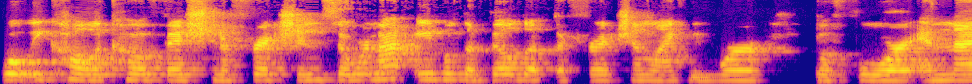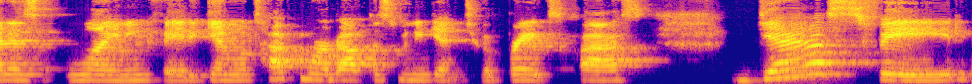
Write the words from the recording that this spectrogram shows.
what we call a coefficient of friction. So we're not able to build up the friction like we were before, and that is lining fade. Again, we'll talk more about this when you get into a brakes class. Gas fade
